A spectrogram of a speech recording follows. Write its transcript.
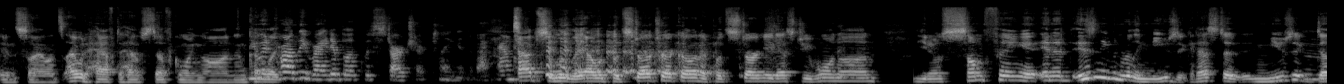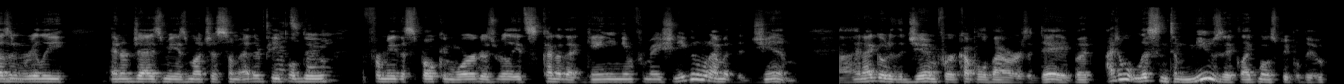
in silence. I would have to have stuff going on and kind of like probably write a book with Star Trek playing in the background. Absolutely, I would put Star Trek on. I put Stargate SG One on. You know, something, and it isn't even really music. It has to. Music mm. doesn't really energize me as much as some other people That's do. Funny. For me, the spoken word is really. It's kind of that gaining information. Even when I'm at the gym, uh, and I go to the gym for a couple of hours a day, but I don't listen to music like most people do.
